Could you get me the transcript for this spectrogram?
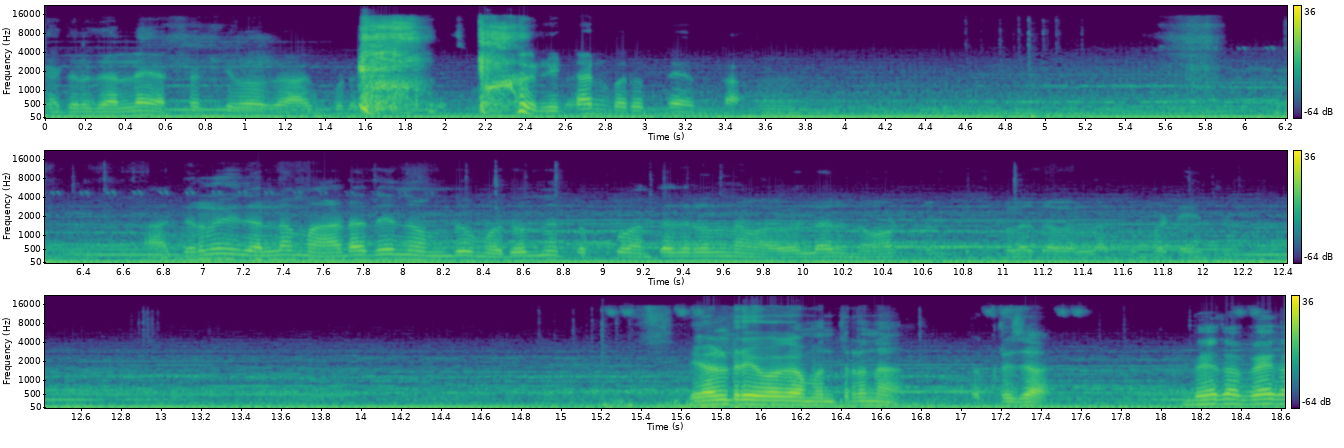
ಅದ್ರದ್ದೆಲ್ಲ ಎಫೆಕ್ಟಿವ್ ಆಗಿ ಆಗ್ಬಿಡುತ್ತೆ ರಿಟರ್ನ್ ಬರುತ್ತೆ ಅಂತ. ಅದರಲ್ಲೂ ಇದೆಲ್ಲ ಮಾಡೋದೇ ನಮ್ಮದು ಮೊದಲನೇ ತಪ್ಪು. ಅಂಥದ್ರಲ್ಲಿ ನಾವು ಅವೆಲ್ಲ ನೋಡ್ಕೊಂಡು ಅವೆಲ್ಲ ತುಂಬ ಡೇಂಜರ್ ಹೇಳ್ರಿ ಇವಾಗ ಮಂತ್ರನ ಅಕ್ರಜ ಬೇಗ ಬೇಗ.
